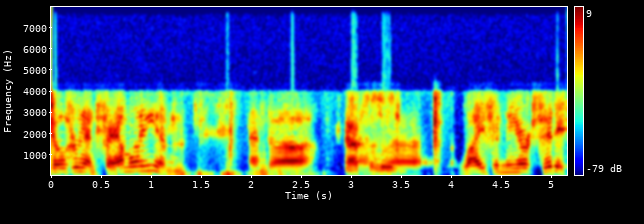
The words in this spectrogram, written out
children and family, and and uh, absolutely, uh, life in New York City.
